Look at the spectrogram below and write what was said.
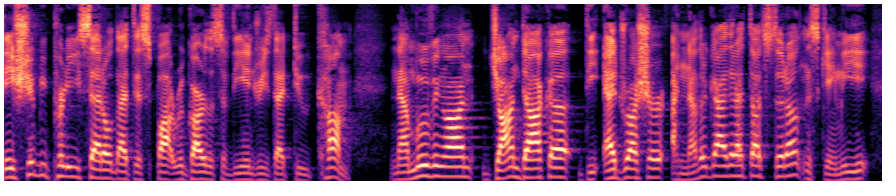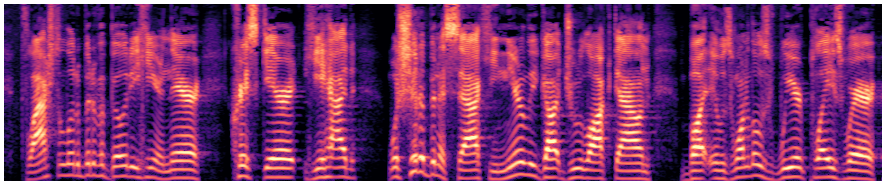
they should be pretty settled at this spot, regardless of the injuries that do come. Now, moving on, John Daka, the edge rusher, another guy that I thought stood out in this game. He flashed a little bit of ability here and there. Chris Garrett, he had what should have been a sack. He nearly got Drew Lock down, but it was one of those weird plays where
